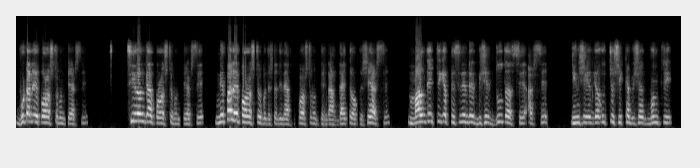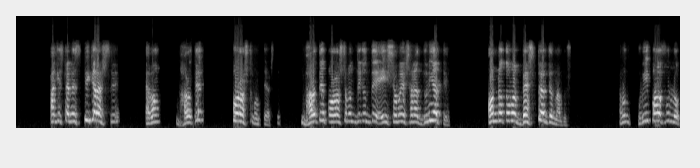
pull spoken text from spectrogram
ভুটানের পররাষ্ট্রমন্ত্রী আসছে, শ্রীলঙ্কার পররাষ্ট্রমন্ত্রী আসছে, নেপালের পররাষ্ট্র উপদেষ্টা যিনি পররাষ্ট্রমন্ত্রী দায়িত্বরত সে আসছে। মালদ্বীপ থেকে প্রেসিডেন্টের বিশেষ দূত আসছে আসছে। যিনি সেখানকার উচ্চ শিক্ষা বিষয়ক মন্ত্রী। পাকিস্তানের স্পিকার আসছে এবং ভারতের পররাষ্ট্রমন্ত্রী আসছে। ভারতের পররাষ্ট্রমন্ত্রী কিন্তু এই সময় সারা দুনিয়াতে অন্যতম ব্যস্ত একজন মানুষ এবং খুবই পাওয়ারফুল লোক।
